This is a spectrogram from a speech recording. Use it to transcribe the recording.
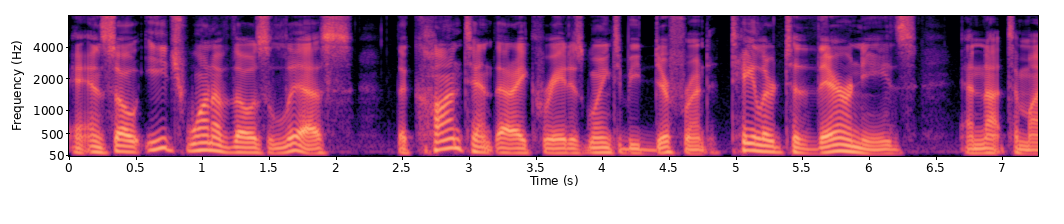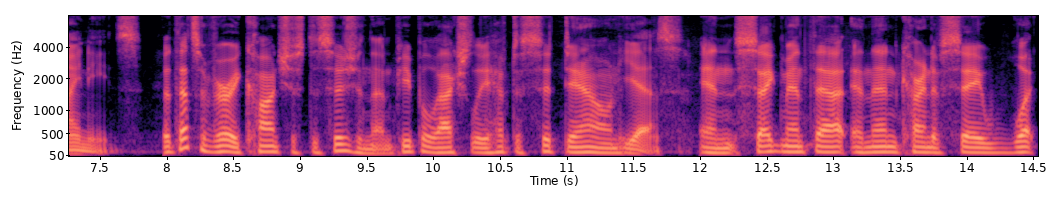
And, and so each one of those lists, the content that I create is going to be different, tailored to their needs and not to my needs. But that's a very conscious decision then. People actually have to sit down Yes. and segment that and then kind of say, what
